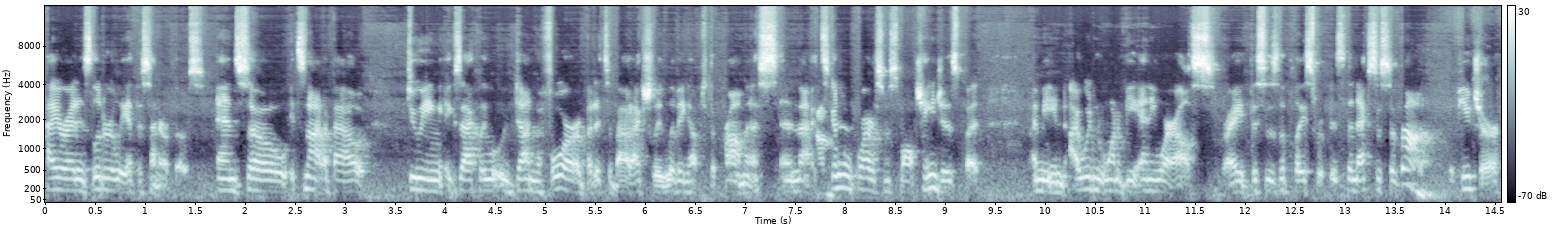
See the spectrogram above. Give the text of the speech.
higher ed is literally at the center of those. And so it's not about doing exactly what we've done before, but it's about actually living up to the promise. And that's going to require some small changes, but I mean, I wouldn't want to be anywhere else, right? This is the place where it's the nexus of yeah. the future.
